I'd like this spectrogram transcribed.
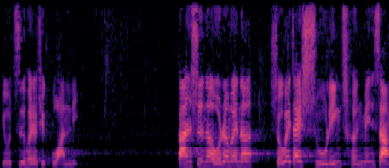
有智慧的去管理。但是呢，我认为呢，所谓在属灵层面上，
